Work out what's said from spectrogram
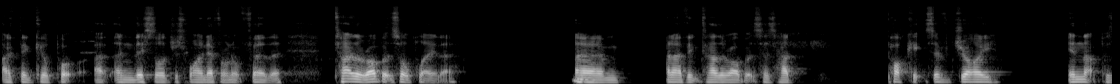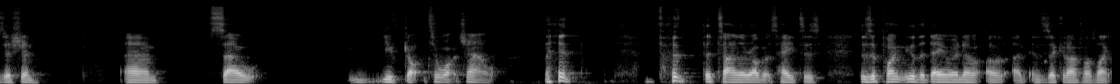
I think he'll put, uh, and this will just wind everyone up further. Tyler Roberts will play there, mm. um, and I think Tyler Roberts has had pockets of joy in that position. Um, so you've got to watch out. the, the, Tyler Roberts haters. There's a point the other day when I, I, in the second half I was like,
